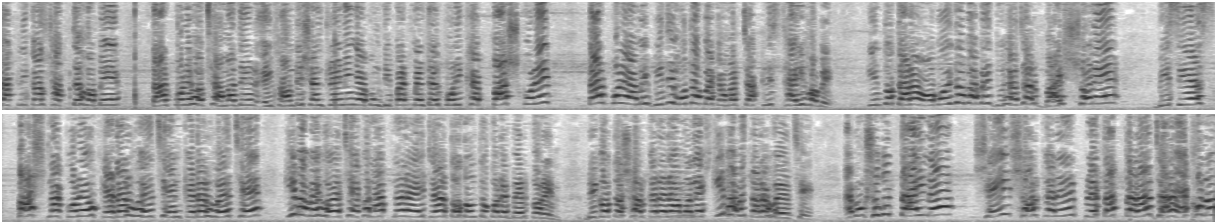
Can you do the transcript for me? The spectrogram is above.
চাকরি কাজ থাকতে হবে, তারপরে হচ্ছে আমাদের এই ফাউন্ডেশন ট্রেনিং এবং ডিপার্টমেন্টাল পরীক্ষায় পাশ করে তারপরে আমি বিধি মোতাবেক আমার চাকরি স্থায়ী হবে। কিন্তু তারা অবৈধভাবে দুই সনে বিসিএস পাশ না করেও ক্যাডার হয়েছে এন ক্যাডার হয়েছে কীভাবে হয়েছে? এখন আপনারা এটা তদন্ত করে বের করেন। বিগত সরকারের আমলে কীভাবে তারা হয়েছে? এবং শুধু তাই না সেই সরকারের প্রেতাত্মারা যারা এখনও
